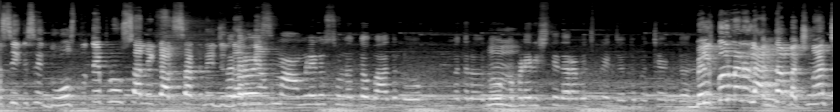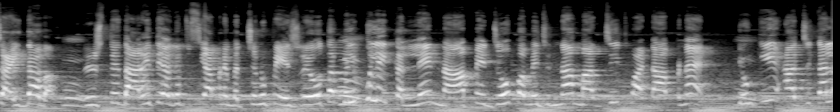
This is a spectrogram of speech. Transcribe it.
ਅਸੀਂ ਕਿਸੇ ਦੋਸਤ ਤੇ ਭਰੋਸਾ ਨਹੀਂ ਕਰ ਸਕਦੇ ਜਿੱਦਾਂ ਮਤਲਬ ਇਸ ਮਾਮਲੇ ਨੂੰ ਸੁਣਨ ਤੋਂ ਬਾਅਦ ਲੋਕ ਮਤਲਬ ਲੋਕ ਆਪਣੇ ਰਿਸ਼ਤੇਦਾਰਾਂ ਵਿੱਚ ਭੇਜਣ ਤੋਂ ਬੱਚਿਆਂ ਨੂੰ ਡਰ। ਬਿਲਕੁਲ ਮੈਨੂੰ ਲੱਗਦਾ ਬਚਣਾ ਚਾਹੀਦਾ ਵਾ। ਰਿਸ਼ਤੇਦਾਰੀ ਤੇ ਅਗਰ ਤੁਸੀਂ ਆਪਣੇ ਬੱਚੇ ਨੂੰ ਭੇਜ ਰਹੇ ਹੋ ਤਾਂ ਬਿਲਕੁਲ ਇਕੱਲੇ ਨਾ ਭੇਜੋ ਭਾਵੇਂ ਜਿੰਨਾ ਮਰਜ਼ੀ ਤੁਹਾਡਾ ਆਪਣਾ ਹੈ। ਕਿਉਂਕਿ ਅੱਜ ਕੱਲ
